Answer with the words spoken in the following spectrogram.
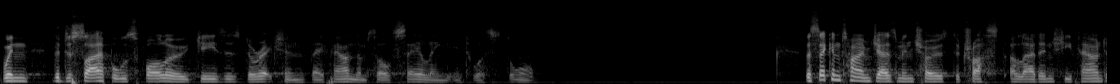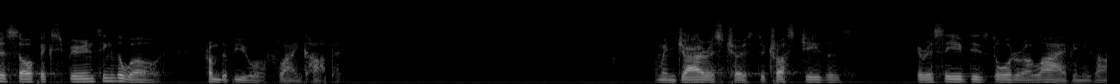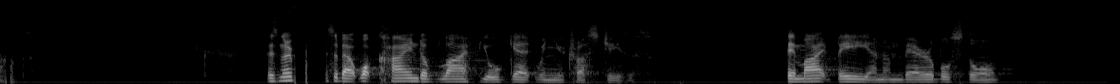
When the disciples followed Jesus' directions, they found themselves sailing into a storm. The second time Jasmine chose to trust Aladdin, she found herself experiencing the world from the view of a flying carpet. And when Jairus chose to trust Jesus, he received his daughter alive in his arms. There's no promise about what kind of life you'll get when you trust Jesus. There might be an unbearable storm,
